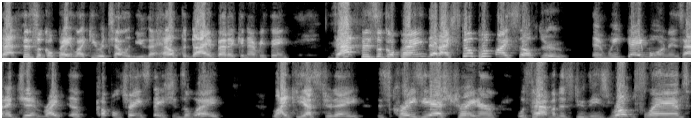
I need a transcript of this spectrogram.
that physical pain, like you were telling you, the health, the diabetic, and everything, that physical pain that I still put myself through in weekday mornings at a gym, right a couple train stations away. Like yesterday, this crazy ass trainer was having us do these rope slams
